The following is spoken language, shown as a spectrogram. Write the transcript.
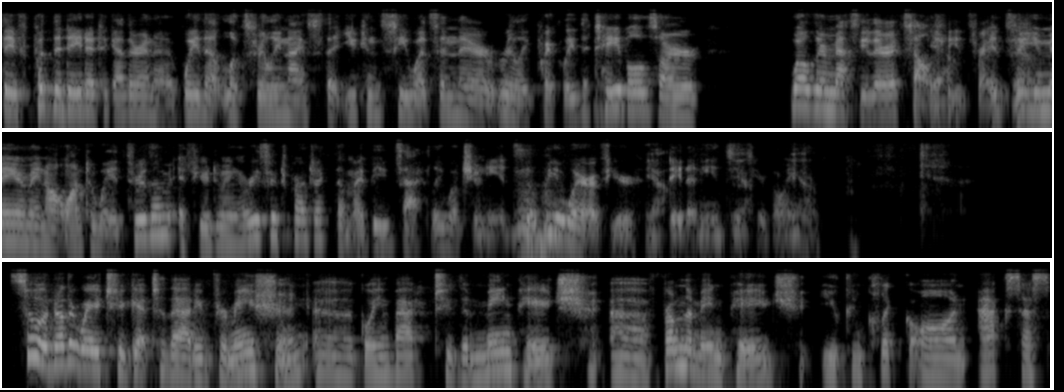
they've put the data together in a way that looks really nice that you can see what's in there really quickly. The tables are, well, they're messy. They're Excel Yeah. sheets, right? So Yeah. you may or may not want to wade through them. If you're doing a research project, that might be exactly what you need. So be Mhm. aware of your Yeah. data needs as you're going in. So another way to get to that information, uh, going back to the main page, uh, from the main page, you can click on access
